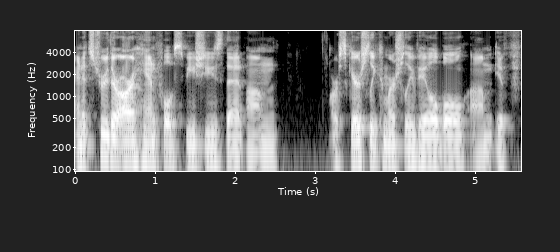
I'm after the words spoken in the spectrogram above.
And it's true there are a handful of species that um, are scarcely commercially available, um, if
